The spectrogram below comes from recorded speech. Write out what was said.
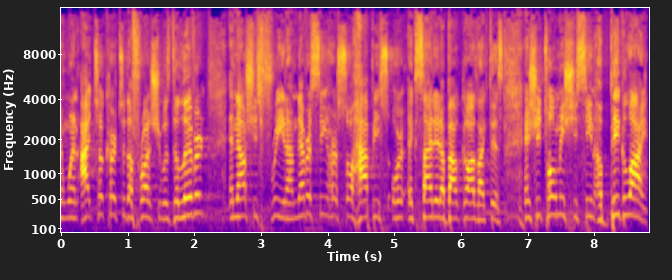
And when I took her to the front, she was delivered and now she's free. And I've never seen her so happy or excited about God like this. And she told me she's seen a big light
